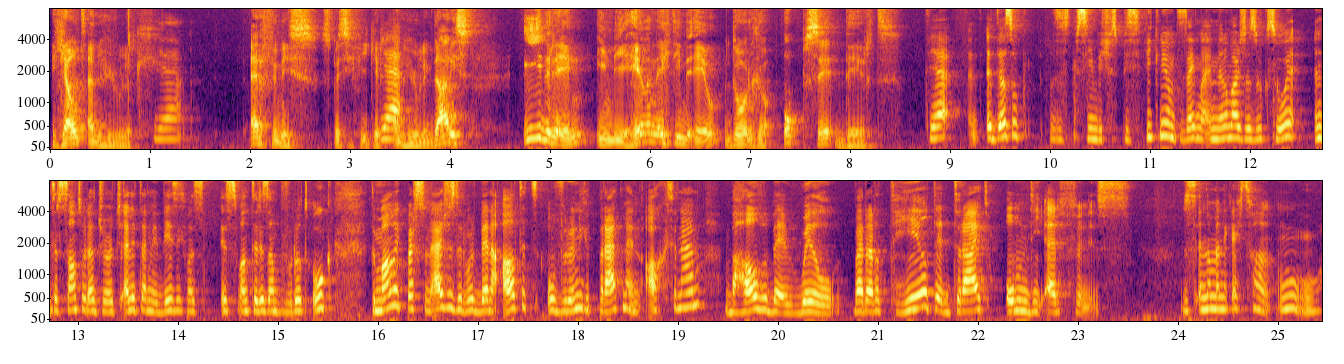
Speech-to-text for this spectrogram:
Geld en huwelijk. Ja. Erfenis, specifieker, Ja. en huwelijk. Daar is iedereen in die hele 19e eeuw door geobsedeerd. Ja, dat is ook dat is misschien een beetje specifiek nu om te zeggen, maar in Middlemarch is het ook zo interessant hoe dat George Eliot daarmee bezig was. Is, want er is dan bijvoorbeeld ook de mannelijke personages, er wordt bijna altijd over hun gepraat met een achternaam, behalve bij Will, waar dat het de hele tijd draait om die erfenis. Dus, en dan ben ik echt van, oeh,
